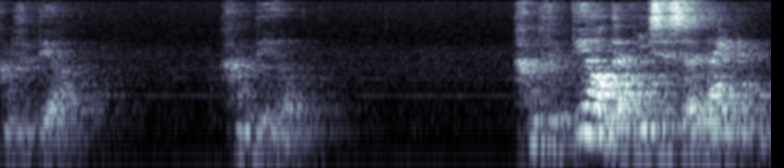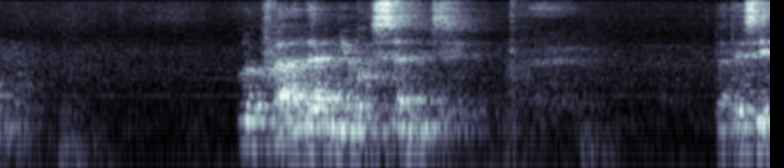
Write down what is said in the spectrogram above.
gaan vertel gaan deel. Gaan vertel dat Jesus se lyding ook vir hulle in jou gesin is dat hy sy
